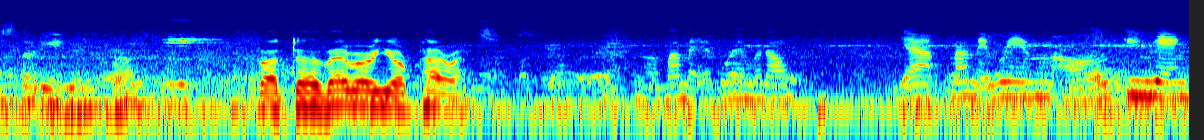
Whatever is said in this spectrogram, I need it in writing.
studying. But uh, where were your parents? Uh, ba mẹ của em ở đâu? Dạ ba mẹ của em ở kiên giang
